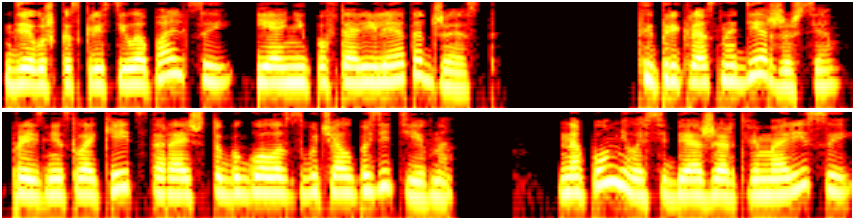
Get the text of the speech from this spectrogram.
Девушка скрестила пальцы, и они повторили этот жест. «Ты прекрасно держишься», — произнесла Кейт, стараясь, чтобы голос звучал позитивно. Напомнила себе о жертве Марисы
